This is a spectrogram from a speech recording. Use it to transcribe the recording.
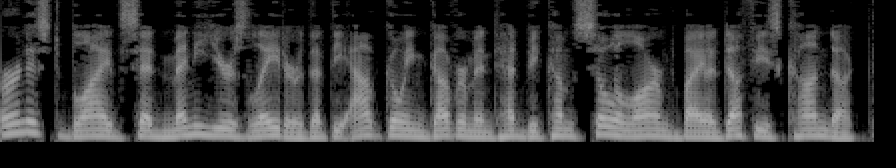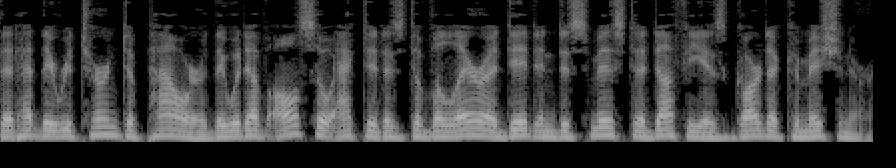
Ernest Blythe said many years later that the outgoing government had become so alarmed by O'Duffy's conduct that had they returned to power they would have also acted as de Valera did and dismissed O'Duffy as Garda commissioner.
